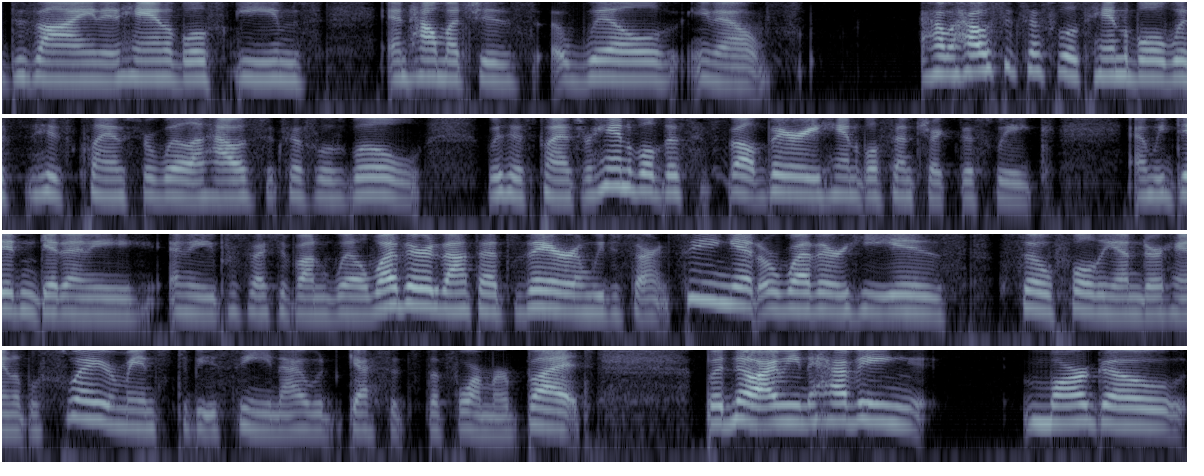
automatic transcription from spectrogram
design and Hannibal's schemes, and how much is Will, you know, how how successful is Hannibal with his plans for Will, and how successful is Will with his plans for Hannibal? This felt very Hannibal centric this week, and we didn't get any any perspective on Will. Whether or not that's there, and we just aren't seeing it, or whether he is so fully under Hannibal's sway remains to be seen. I would guess it's the former, but but no, I mean having Margot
